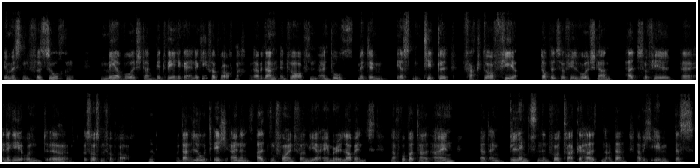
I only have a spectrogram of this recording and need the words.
Wir müssen versuchen, mehr Wohlstand mit weniger Energieverbrauch machen. Und habe dann entworfen ein Buch mit dem ersten Titel Faktor 4. Doppelt so viel Wohlstand, halb so viel äh, Energie- und äh, Ressourcenverbrauch. Ja. Und dann lud ich einen alten Freund von mir, Amory Lovins, nach Wuppertal ein. Er hat einen glänzenden Vortrag gehalten und dann habe ich ihm das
